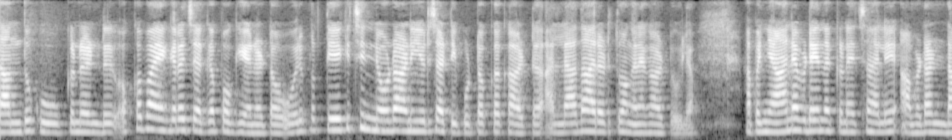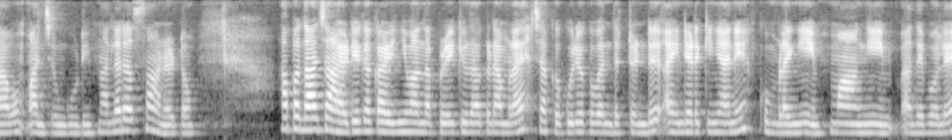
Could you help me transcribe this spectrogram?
നന്ദു കൂക്കുന്നുണ്ട് ഒക്കെ ഭയങ്കര ജഗ പുകയാണ് കേട്ടോ ഒരു പ്രത്യേക ഇന്നോടാണ് ഈ ഒരു ചട്ടിപ്പുട്ടൊക്കെ കാട്ടുക. അല്ലാതെ ആരടുത്തും അങ്ങനെ കാട്ടൂല. അപ്പം ഞാൻ എവിടെ നിൽക്കണേച്ചാൽ അവിടെ ഉണ്ടാവും അഞ്ചും കൂടി നല്ല രസമാണ് കേട്ടോ അപ്പോൾ അതാ ചായടിയൊക്കെ കഴിഞ്ഞ് വന്നപ്പോഴേക്കും ഇതാക്കണ നമ്മളെ ചക്കക്കുരിയൊക്കെ വെന്തിട്ടുണ്ട്. അതിന്റെ ഇടയ്ക്ക് ഞാൻ കുമ്പളങ്ങയും മാങ്ങയും അതേപോലെ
